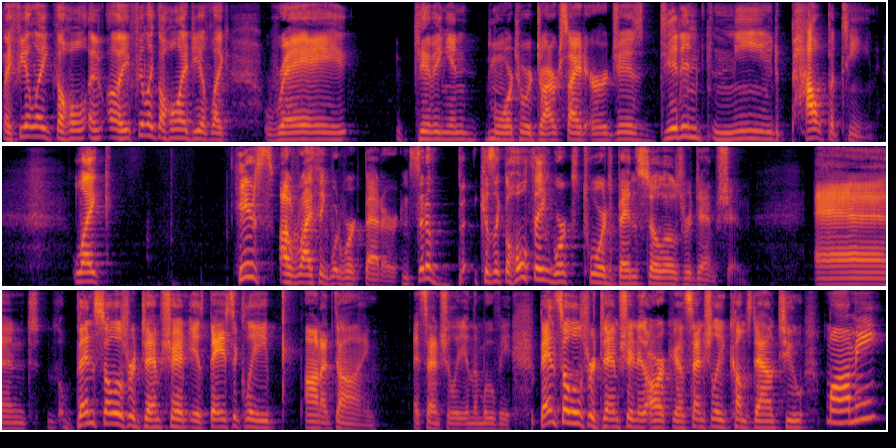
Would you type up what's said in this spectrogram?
I feel like the whole I feel like the whole idea of like Rey giving in more to her dark side urges didn't need Palpatine. Like here's what I think would work better. Instead of because like the whole thing works towards Ben Solo's redemption. And Ben Solo's redemption is basically on a dime, essentially, in the movie. Ben Solo's redemption arc essentially comes down to Mommy,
